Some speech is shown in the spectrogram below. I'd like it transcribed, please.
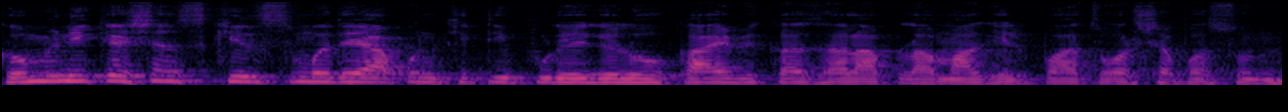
कम्युनिकेशन स्किल्समध्ये आपण किती पुढे गेलो काय विकास झाला आपला मागील पाच वर्षापासून?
